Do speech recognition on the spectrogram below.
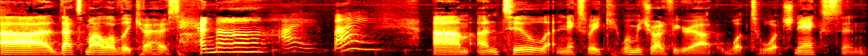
Uh, that's my lovely co host, Hannah. Hi. Um, until next week, when we try to figure out what to watch next, and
